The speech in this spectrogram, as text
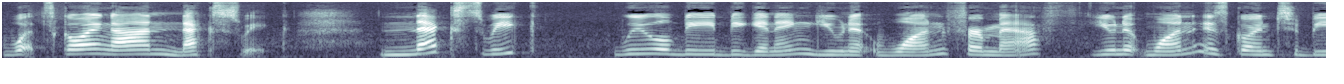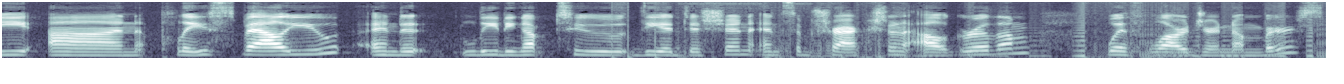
what's going on next week. Next week, we will be beginning Unit 1 for math. Unit 1 is going to be on place value and leading up to the addition and subtraction algorithm with larger numbers.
